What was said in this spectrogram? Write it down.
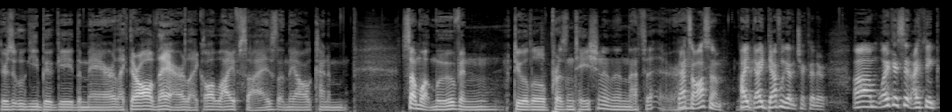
there's oogie boogie the mayor like they're all there like all life size and they all kind of somewhat move and do a little presentation and then that's it right? That's awesome. I, I definitely got to check that out. Um, like I said, I think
